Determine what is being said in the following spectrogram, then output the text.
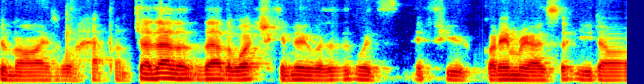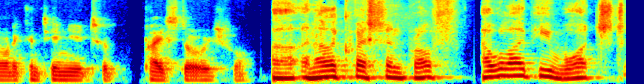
demise will happen. So they're the, they're the what you can do with with if you've got embryos that you don't want to continue to pay storage for. Uh, another question, Prof. How will I be watched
